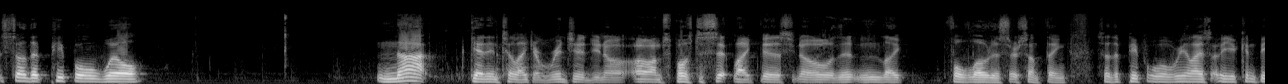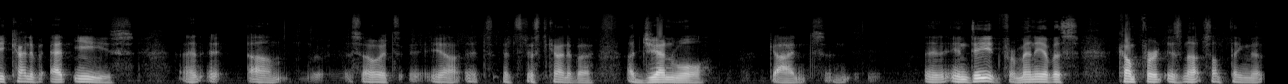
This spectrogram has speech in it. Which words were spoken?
so that people will not get into like a rigid, you know, oh, I'm supposed to sit like this, you know, and like full lotus or something, so that people will realize, oh, you can be kind of at ease, and uh, um, so it's yeah, it's it's just kind of a, a general guidance, and indeed, for many of us, comfort is not something that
